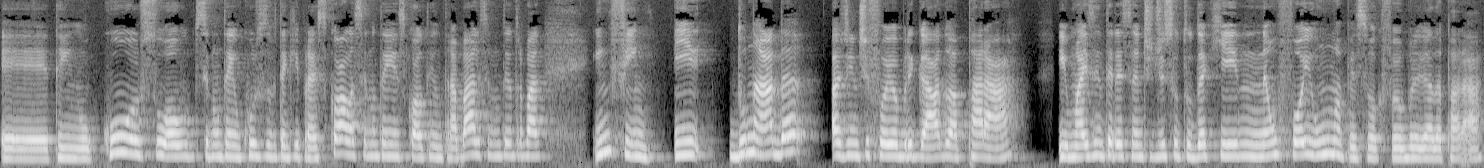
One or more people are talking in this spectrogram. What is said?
é, tem o curso, ou se não tem o curso, tem que ir para a escola, se não tem a escola, tem um trabalho, se não tem o trabalho, enfim. E do nada a gente foi obrigado a parar e o mais interessante disso tudo é que não foi uma pessoa que foi obrigada a parar,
